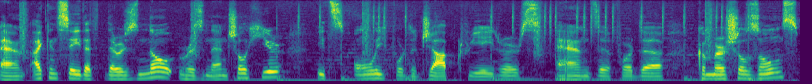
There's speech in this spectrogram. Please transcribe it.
and I can say that there is no residential here. It's only for the job creators and uh, for the commercial zones.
